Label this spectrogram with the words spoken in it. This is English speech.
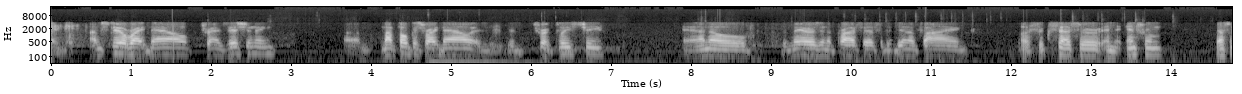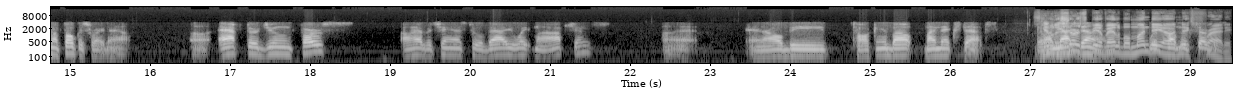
I'm still right now transitioning. Um, my focus right now is the Police Chief, and I know the mayor is in the process of identifying a successor in the interim. That's my focus right now. Uh, after June 1st, I'll have a chance to evaluate my options. Uh, and I'll be talking about my next steps. But Will the shirts done be available Monday or next service. Friday?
